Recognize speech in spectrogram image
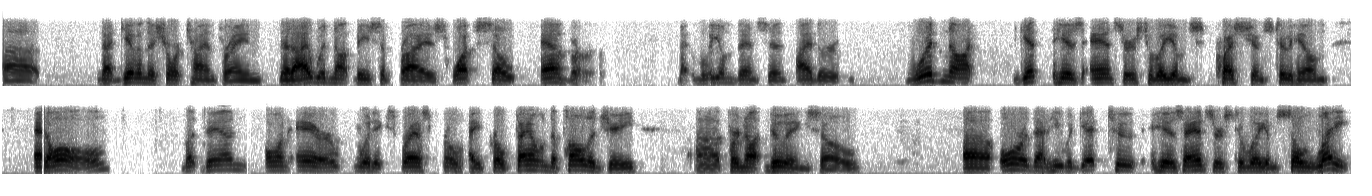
uh, that given the short time frame, that I would not be surprised whatsoever that William Vincent either would not get his answers to William's questions to him at all, but then on air would express pro- a profound apology uh, for not doing so, uh, or that he would get to his answers to William so late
